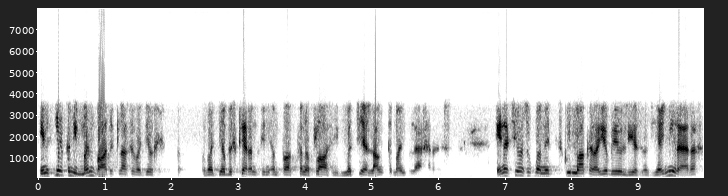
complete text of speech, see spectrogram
en dit is een van die min bateklasse wat jou wat jou beskerm teen impak van inflasie mits jy 'n langtermynbelegger is. En as jy ons ook maar net skoenmaker raai by jou lees, as jy nie regtig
